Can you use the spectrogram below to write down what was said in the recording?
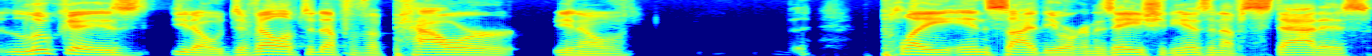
Luka is, you know, developed enough of a power, you know, play inside the organization. He has enough status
